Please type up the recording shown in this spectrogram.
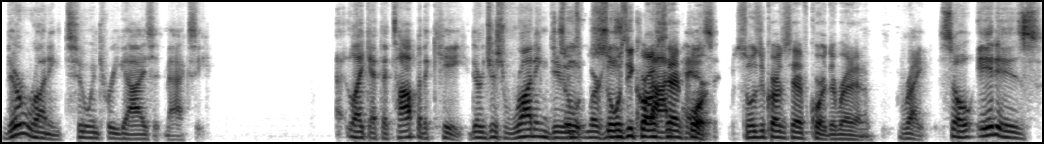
they're running two and three guys at Maxey, uh, Like at the top of the key. They're just running dudes. So, where soon as he crosses half court, passing. as he crosses half court, they're right at him. Right. So it is,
